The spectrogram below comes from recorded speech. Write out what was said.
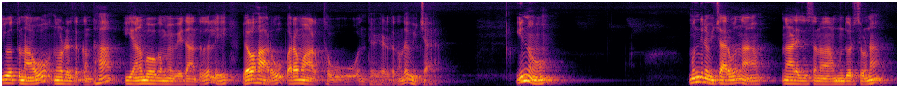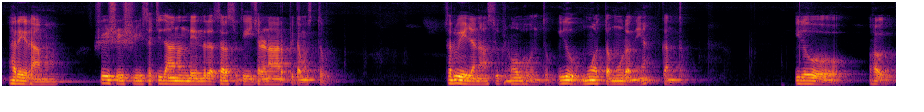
ಇವತ್ತು ನಾವು ನೋಡಿರ್ತಕ್ಕಂತಹ ಈ ಅನುಭವಗಮ್ಯ ವೇದಾಂತದಲ್ಲಿ ವ್ಯವಹಾರವು ಪರಮಾರ್ಥವು ಅಂತೇಳಿ ಹೇಳ್ತಕ್ಕಂಥ ವಿಚಾರ. ಇನ್ನು, ಮುಂದಿನ ವಿಚಾರವನ್ನು ನಾಳೆ ದಿವಸ ಮುಂದುವರಿಸೋಣ. ಹರೇ ರಾಮ. ಶ್ರೀ ಶ್ರೀ ಶ್ರೀ ಸಚ್ಚಿದಾನಂದೇಂದ್ರ ಸರಸ್ವತಿ ಚರಣಾರ್ಪಿತಮಸ್ತು. ಸರ್ವೇ ಜನ ಸುಖಿನೋ ಭವಂತು. ಇದು ಮೂವತ್ತ ಮೂರನೆಯ ಕಂತು. ಇದು ಹೌದು.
